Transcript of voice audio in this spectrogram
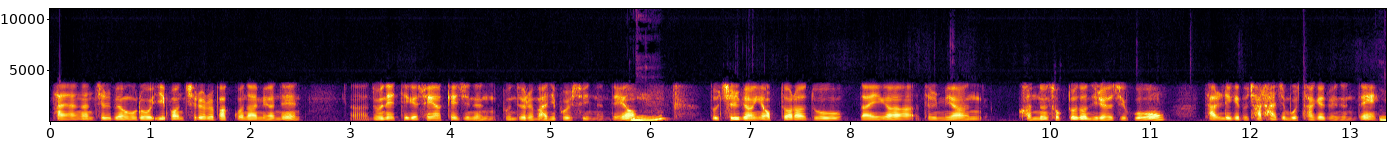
다양한 질병으로 입원 치료를 받고 나면은 어, 눈에 띄게 쇠약해지는 분들을 많이 볼 수 있는데요. 네. 또 질병이 없더라도 나이가 들면 걷는 속도도 느려지고 달리기도 잘 하지 못하게 되는데 네.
